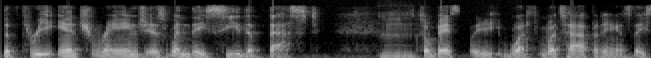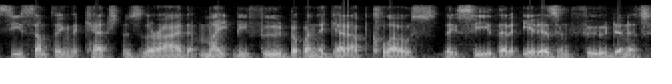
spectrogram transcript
the three inch range is when they see the best. Mm. So basically, what what's happening is they see something that catches their eye that might be food, but when they get up close, they see that it isn't food, and it's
